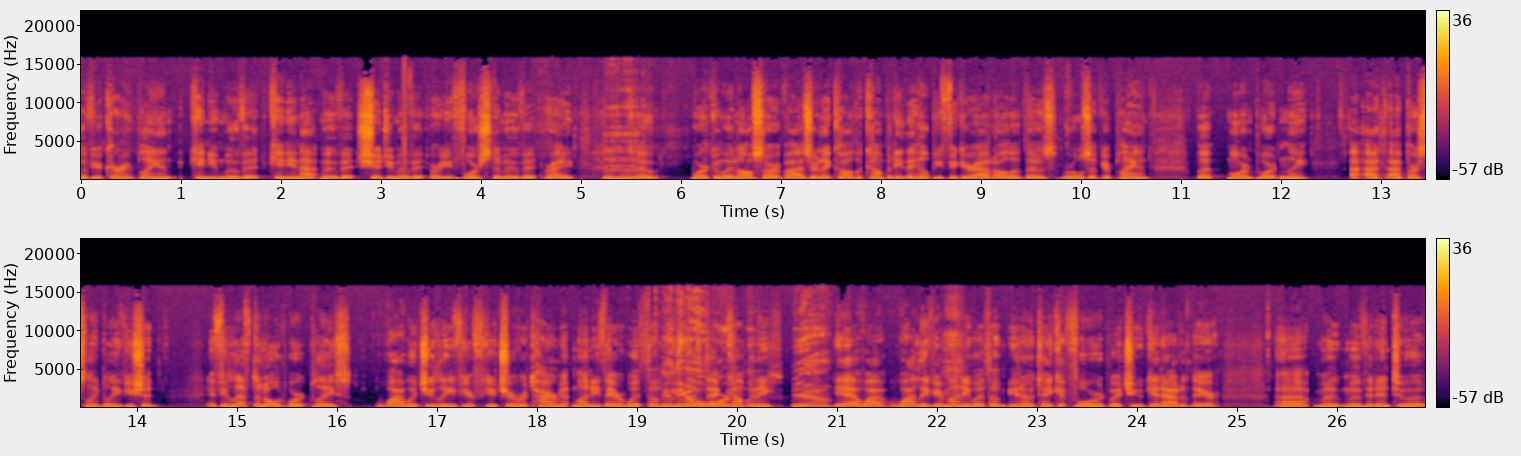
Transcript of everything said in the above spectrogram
of your current plan. Can you move it? Can you not move it? Should you move it? Are you forced to move it? Right. Mm-hmm. So working with an all-star advisor they call the company. They help you figure out all of those rules of your plan. But more importantly I, I personally believe you should if you left an old workplace why would you leave your future retirement money there with them? In you the left old that workplace. company Yeah. yeah why why leave your money with them? You know take it forward with you. Get out of there uh, move move it into a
